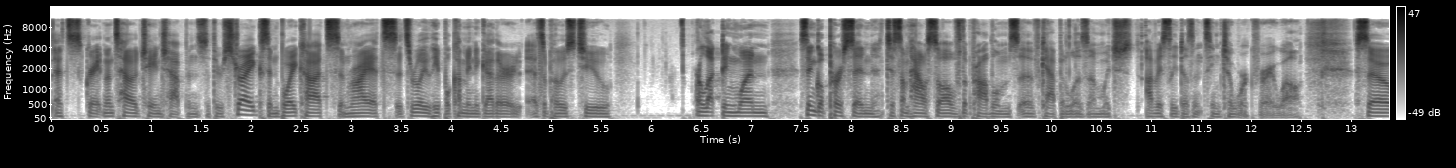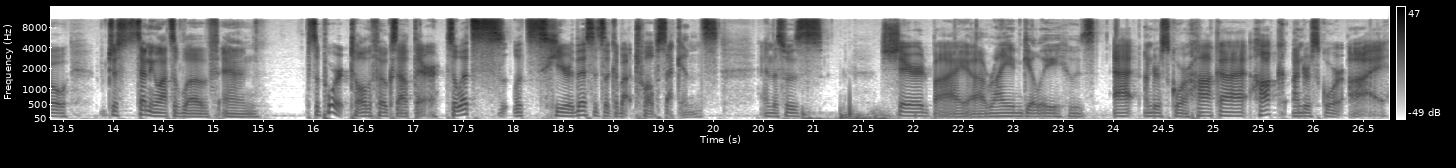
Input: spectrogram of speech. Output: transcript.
that's great. And that's how change happens through strikes and boycotts and riots. It's really people coming together as opposed to electing one single person to somehow solve the problems of capitalism, which obviously doesn't seem to work very well. So, just sending lots of love and support to all the folks out there. So let's let's hear this. It's like about 12 seconds, and this was shared by uh, Ryan Gilly, who's at underscore Hawkeye, Hawk underscore I,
